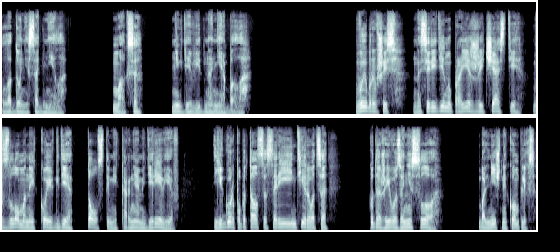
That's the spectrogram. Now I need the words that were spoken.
Ладони соднило. Макса нигде видно не было. Выбравшись на середину проезжей части, взломанной кое-где толстыми корнями деревьев, Егор попытался сориентироваться, куда же его занесло. Больничный комплекс,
